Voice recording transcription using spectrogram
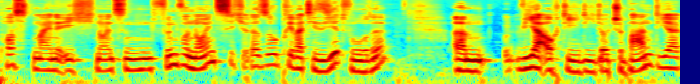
Post, meine ich, 1995 oder so privatisiert wurde. Ähm, wie ja auch die, die Deutsche Bahn, die ja,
